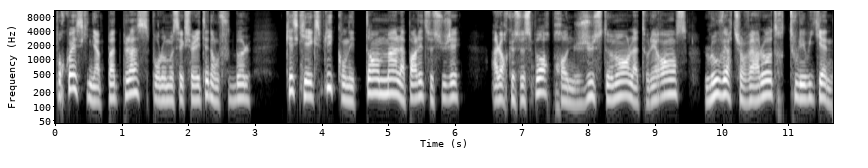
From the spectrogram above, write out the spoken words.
pourquoi est-ce qu'il n'y a pas de place pour l'homosexualité dans le football? Qu'est-ce qui explique qu'on ait tant de mal à parler de ce sujet? Alors que ce sport prône justement la tolérance, l'ouverture vers l'autre tous les week-ends.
